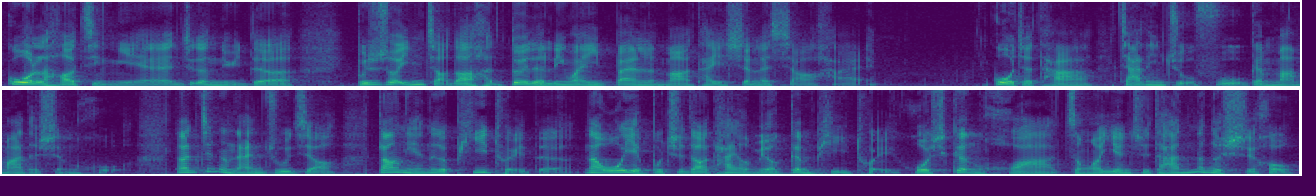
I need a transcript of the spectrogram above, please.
过了好几年，这个女的不是说已经找到很对的另外一半了吗？她也生了小孩。过着他家庭主妇跟妈妈的生活。那这个男主角当年那个劈腿的，那我也不知道他有没有更劈腿，或是更花。总而言之，他那个时候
